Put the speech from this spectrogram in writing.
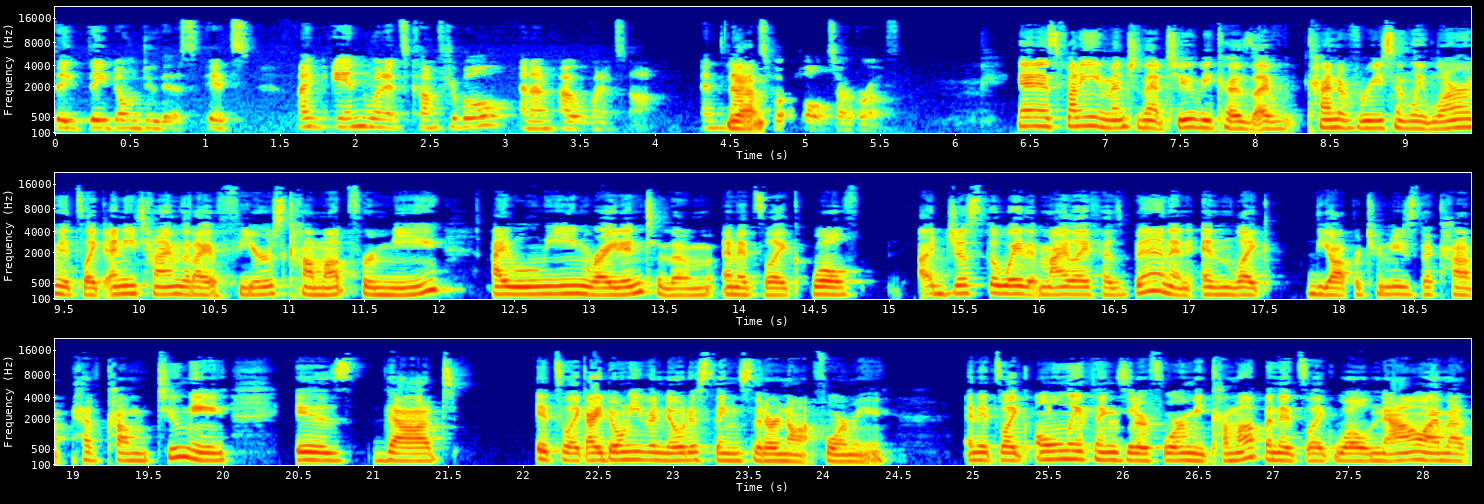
they they don't do this. It's I'm in when it's comfortable and I'm out when it's not. And that's yeah. what halts our growth. Yeah, And it's funny you mentioned that too, because I've kind of recently learned it's like any time that I have fears come up for me, I lean right into them. And it's like, well, I, just the way that my life has been and, and like the opportunities that come, have come to me is that it's like I don't even notice things that are not for me. And it's like only things that are for me come up. And it's like, well, now I'm at,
